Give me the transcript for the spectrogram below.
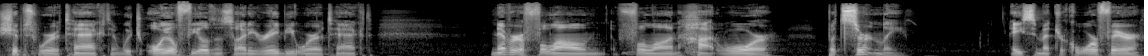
ships were attacked, in which oil fields in Saudi Arabia were attacked. Never a full on full on hot war, but certainly asymmetric warfare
